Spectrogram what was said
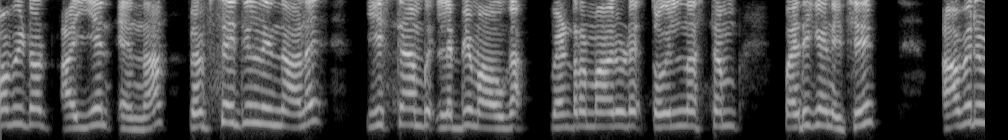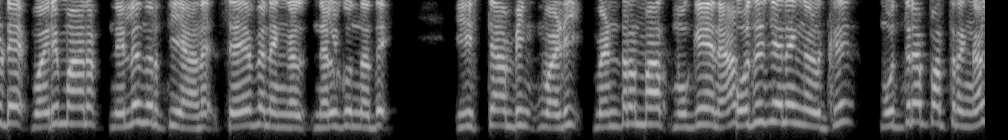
O V dot I N എന്ന വെബ്സൈറ്റിൽ നിന്നാണ് ഈ സ്റ്റാമ്പ് ലഭ്യമാവുക. വെണ്ടർമാരുടെ തൊഴിൽ നഷ്ടം പരിഗണിച്ച് അവരുടെ വരുമാനം നിലനിർത്തിയാണ് സേവനങ്ങൾ നൽകുന്നത്. ഈ സ്റ്റാമ്പിംഗ് വഴി വെണ്ടർമാർ മുഖേന പൊതുജനങ്ങൾക്ക് മുദ്രപത്രങ്ങൾ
